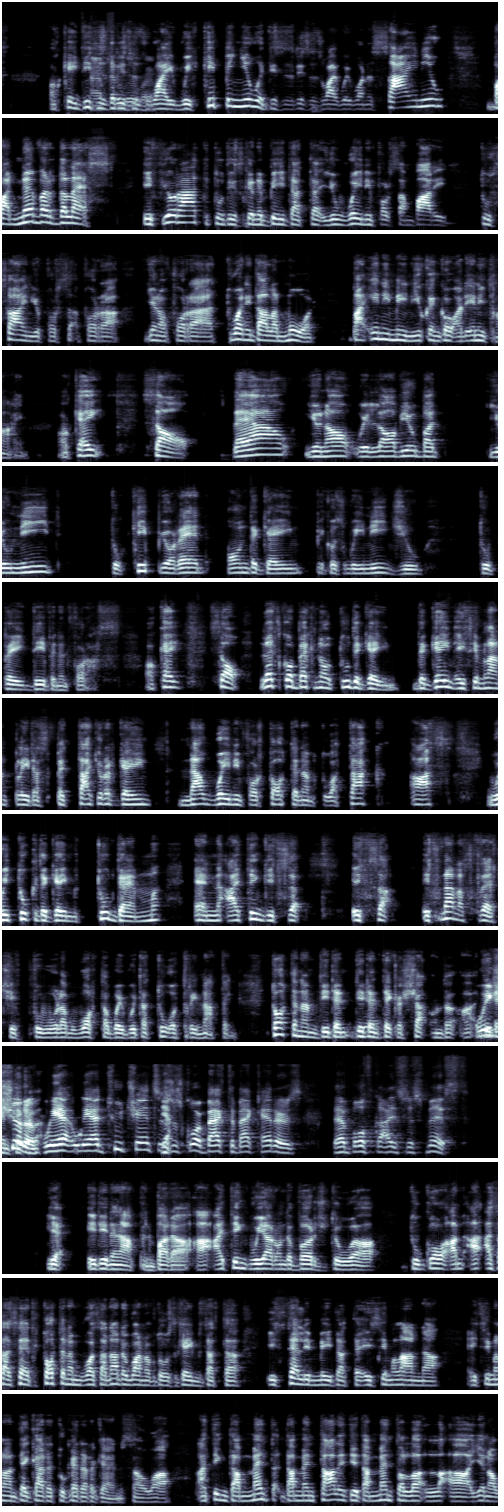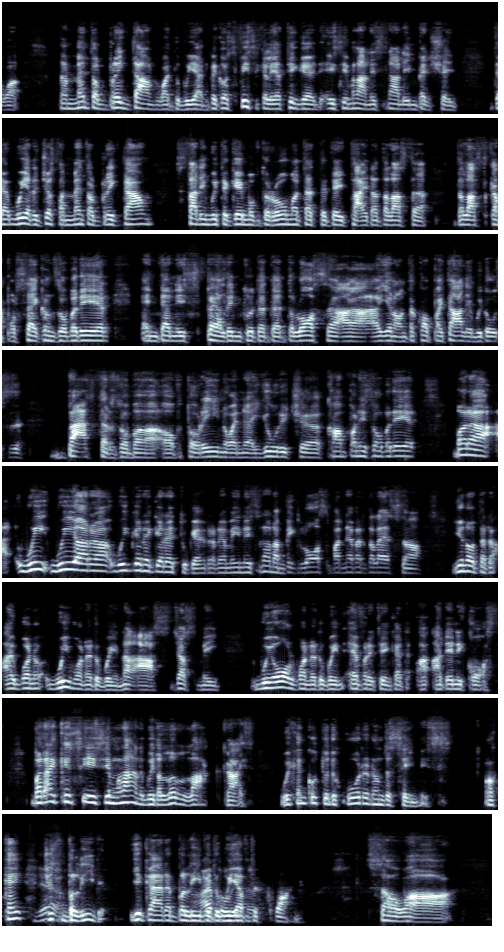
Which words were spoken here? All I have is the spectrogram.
Okay, this is the reasons Absolutely. why we're keeping you, and this is the reasons why we want to sign you. But nevertheless, if your attitude is going to be that uh, you're waiting for somebody to sign you for for uh, you know for uh, twenty dollar more, by any means you can go at any time. Okay, so Leao, you know we love you, but you need to keep your head on the game because we need you to pay dividend for us. Okay, so let's go back now to the game. The game AC Milan played a spectacular game. Now waiting for Tottenham to attack us. We took the game to them, and I think it's uh, it's uh, it's not a stretch if we would have walked away with a two or three nothing. Tottenham didn't didn't take a shot on the. Uh, We should have. a- We had we had two chances Yeah. to score back to back headers that both guys just missed. Yeah, it didn't happen. But uh, I think we are on the verge to uh, to go. Um, as I said, Tottenham was another one of those games that uh, is telling me that uh, AC Milan, uh, AC Milan, they got it together again. So uh, I think the mental, the mentality, the mental, uh, uh, you know, uh, the mental breakdown what we had because physically I think uh, AC Milan is not in bad shape. That we had just a mental breakdown, starting with the game of the Roma that they tied at the last uh, the last couple seconds over there, and then it spelled into the the, the loss, uh, you know, the Coppa Italia with those bastards of uh, of Torino and uh, Juric uh, companies over there. But uh, we we are uh, we're gonna get it together. I mean, it's not a big loss, but nevertheless, uh, you know that I want we wanted to win, not us, just me. We all wanted to win everything at at any cost. But I can see AC Milan with a little luck, guys. We can go to the quarter on the semis. Okay, Yeah. just believe it. You gotta believe I it. we have it. the squad. So uh,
